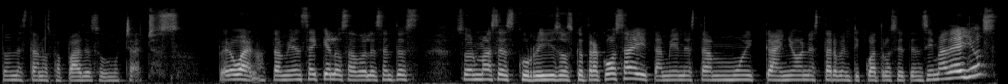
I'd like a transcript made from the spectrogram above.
¿dónde están los papás de esos muchachos? Pero bueno, también sé que los adolescentes son más escurridizos que otra cosa y también está muy cañón estar 24/7 encima de ellos,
